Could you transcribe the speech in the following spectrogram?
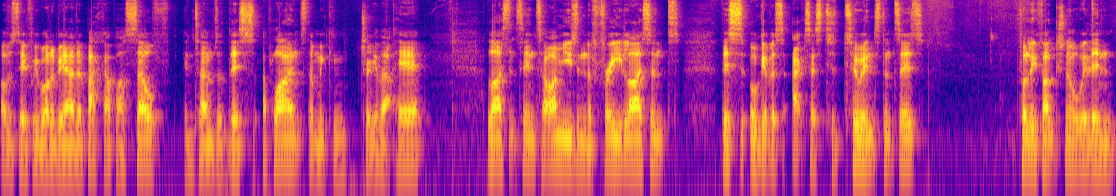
Obviously, if we want to be able to back up ourselves in terms of this appliance, then we can trigger that here. Licensing, so I'm using the free license. This will give us access to two instances, fully functional within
